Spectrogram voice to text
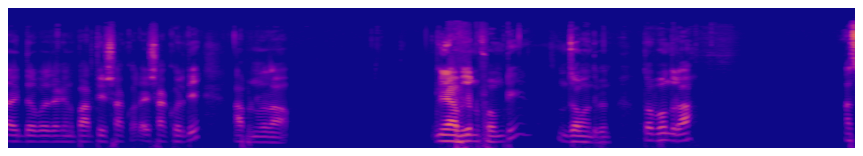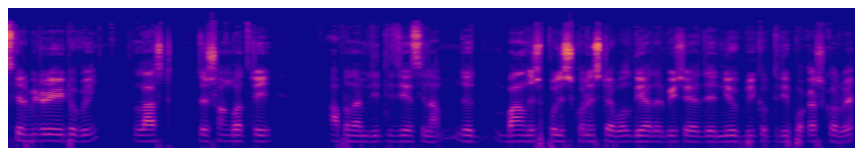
তারিখ দেওয়ার পরে দেখেন প্রার্থীর স্বাক্ষর, এই স্বাক্ষর দিয়ে আপনারা এই আবেদন ফর্মটি জমা দেবেন। তো বন্ধুরা, আজকের ভিডিওটি এইটুকুই। লাস্ট যে সংবাদটি আপনাদের আমি দিতে চেয়েছিলাম, যে বাংলাদেশ পুলিশ কনস্টেবল দুই হাজার বিশে যে নিয়োগ বিজ্ঞপ্তিটি প্রকাশ করবে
